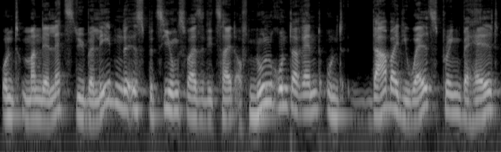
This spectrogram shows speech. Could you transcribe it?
und man der letzte Überlebende ist, beziehungsweise die Zeit auf null runterrennt und dabei die Wellspring behält,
